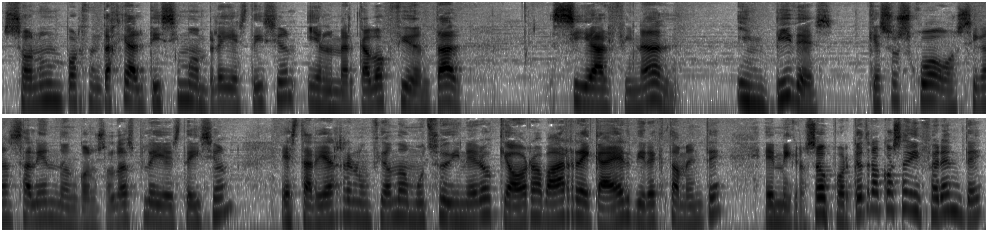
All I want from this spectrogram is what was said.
son un porcentaje altísimo en PlayStation y en el mercado occidental. Si al final impides que esos juegos sigan saliendo en consolas PlayStation, estarías renunciando a mucho dinero que ahora va a recaer directamente en Microsoft. Porque otra cosa diferente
